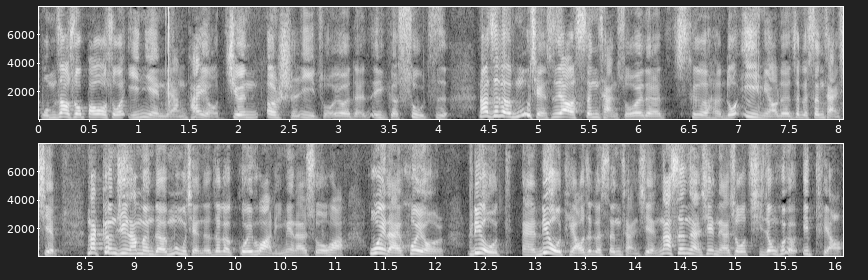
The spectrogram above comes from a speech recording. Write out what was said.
我们知道说，包括说银眼良它有捐二十亿左右的一个数字。那这个目前是要生产所谓的这个很多疫苗的这个生产线。那根据他们的目前的这个规划里面来说的话，未来会有六呃六条这个生产线。那生产线来说，其中会有一条。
